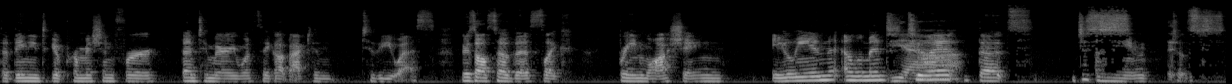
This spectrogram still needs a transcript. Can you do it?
that they need to give permission for them to marry once they got back to to the U.S. There's also this like brainwashing alien element to it. That's, just I mean, just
